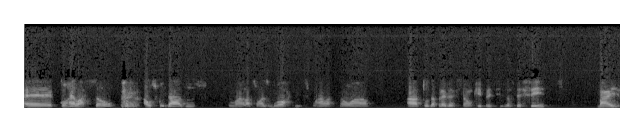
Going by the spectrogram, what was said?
é, com relação aos cuidados com relação às mortes, com relação a, a toda a prevenção que precisa ser feita, mas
